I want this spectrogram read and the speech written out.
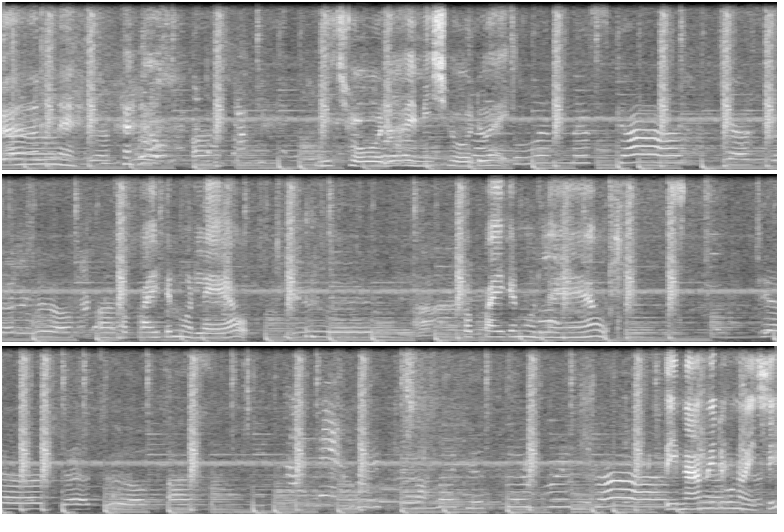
จ้านน่ะมีโชว์ด้วย มีโชว์ด้วย เขาไปกันหมดแล้ว เขาไปกันหมดแล้วตีน้ำให้ดูหน่อยสิ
